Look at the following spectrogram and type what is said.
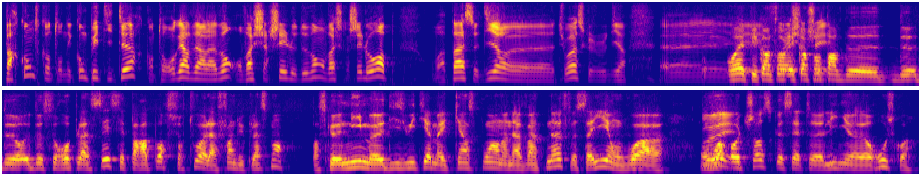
Par contre, quand on est compétiteur, quand on regarde vers l'avant, on va chercher le devant, on va chercher l'Europe. On va pas se dire, euh, tu vois ce que je veux dire Euh, Ouais, et puis quand on, quand on parle de, de, de, de se replacer, c'est par rapport surtout à la fin du classement. Parce que Nîmes, 18e avec 15 points, on en a 29, ça y est, on voit, on Oui. voit autre chose que cette euh, ligne euh, rouge. quoi.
